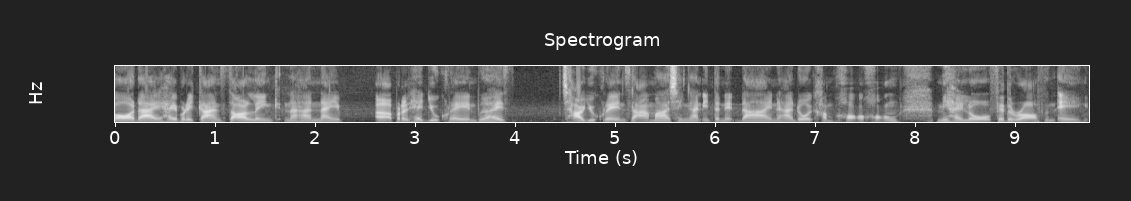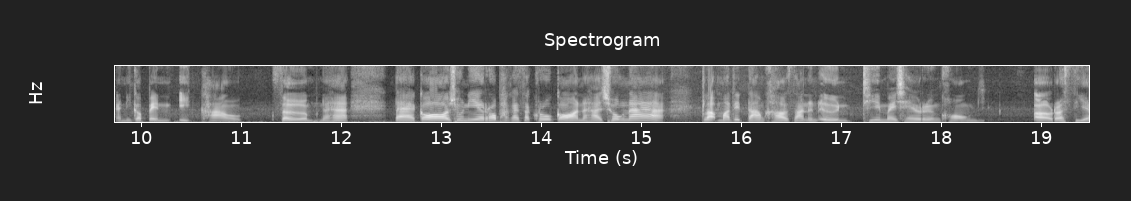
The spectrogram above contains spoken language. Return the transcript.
ก็ได้ให้บริการ Starlink นะฮะในประเทศยูเครนเพื่อให้ชาวยูเครนสามารถใช้งานอินเทอร์เน็ตได้นะฮะ โดยคำขอของมิไฮโล เฟเดรอฟนั่นเอง อันนี้ก็เป็นอีกข่าว เสริมนะฮะ แต่ก็ช่วงนี้เราพักกันสักครู่ก่อนนะฮะ ช่วงหน้ากลับมาติดตามข่าวสารอื่น ๆ ที่ไม่ใช่เรื่องของเออรัสเซีย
